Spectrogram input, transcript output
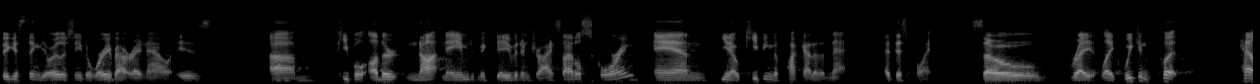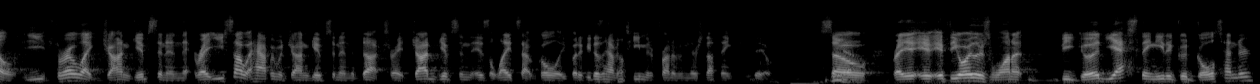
biggest thing the Oilers need to worry about right now is um, people other not named McDavid and Draisaitl scoring and you know keeping the puck out of the net at this point. So right, like we can put hell, you throw like John Gibson in there, right? You saw what happened with John Gibson and the Ducks, right? John Gibson is a lights out goalie, but if he doesn't have a team in front of him, there's nothing he can do. So, yeah. right, if, if the Oilers want to be good, yes, they need a good goaltender,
